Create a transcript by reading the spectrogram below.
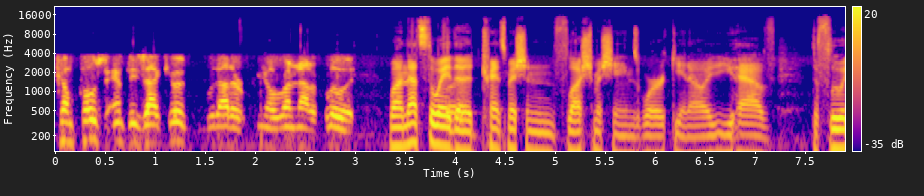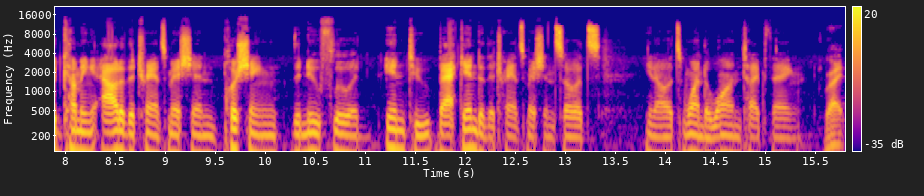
come close to empty as I could without it, you know, running out of fluid. Well, and that's the way the transmission flush machines work. You know, you have the fluid coming out of the transmission, pushing the new fluid into back into the transmission. So it's, you know, it's one to one type thing. Right.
